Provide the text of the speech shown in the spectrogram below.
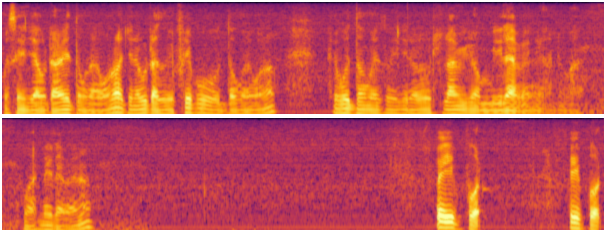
Messenger ကိုဒါလေးသုံးတာပေါ့နော်ကျွန်တော်တို့ဒါဆိုရင် Facebook ကိုသုံးမယ်ပေါ့နော် Facebook သုံးမယ်ဆိုရင်ကျွန်တော်တို့လှမ်းပြီးတော့မေးလိုက်မယ်ခင်ဗျာဒီမှာဟိုကနှိပ်လိုက်မယ်နော် Facebook Facebook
